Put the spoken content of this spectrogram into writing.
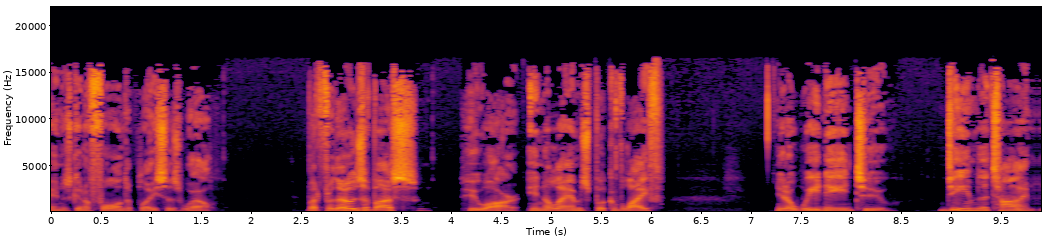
and is going to fall into place as well. But for those of us who are in the Lamb's Book of Life, you know, we need to deem the time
